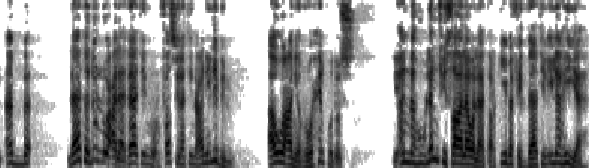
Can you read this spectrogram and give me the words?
الأب لا تدل على ذات منفصلة عن الابن أو عن الروح القدس لأنه لا انفصال ولا تركيب في الذات الإلهية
